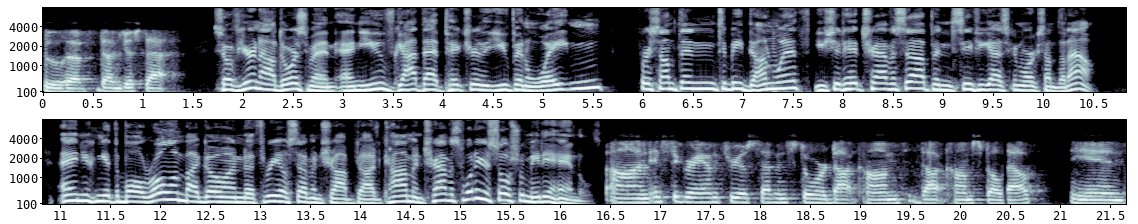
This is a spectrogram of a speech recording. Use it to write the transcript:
who have done just that. So if you're an outdoorsman and you've got that picture that you've been waiting for something to be done with, you should hit Travis up and see if you guys can work something out. And you can get the ball rolling by going to 307shop.com. And Travis, what are your social media handles? On Instagram, 307store.com, dot com spelled out, and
